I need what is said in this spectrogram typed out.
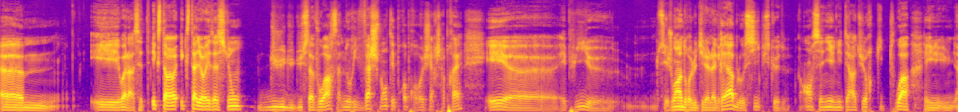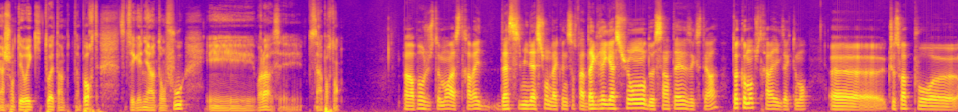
Euh, et voilà, cette extériorisation du, savoir, ça nourrit vachement tes propres recherches après. Et, euh, puis, euh, c'est joindre l'utile à l'agréable aussi, puisque enseigner une littérature qui, toi, et un champ théorique qui, toi, t'importe, ça te fait gagner un temps fou. Et voilà, c'est important par rapport justement à ce travail d'assimilation de la connaissance, enfin d'agrégation, de synthèse, etc. Toi, comment tu travailles exactement euh, Que ce soit pour, euh,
